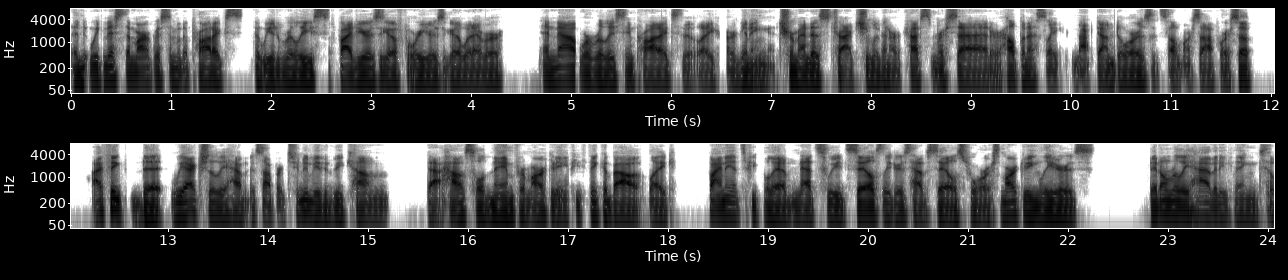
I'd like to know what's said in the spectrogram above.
and we missed the mark with some of the products that we had released five years ago, four years ago, whatever. And now we're releasing products that like are getting tremendous traction within our customer set or helping us like knock down doors and sell more software. So I think that we actually have this opportunity to become that household name for marketing. If you think about like finance people, they have NetSuite, sales leaders have Salesforce, marketing leaders, they don't really have anything to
